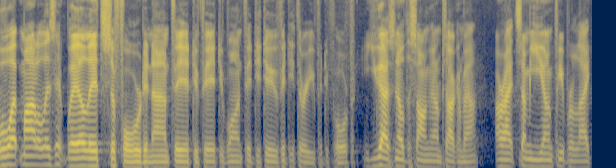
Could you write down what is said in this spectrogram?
Well, what model is it? Well, it's a 49, 50, 51, 52, 53, 54. You guys know the song that I'm talking about. All right, some of you young people are like,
